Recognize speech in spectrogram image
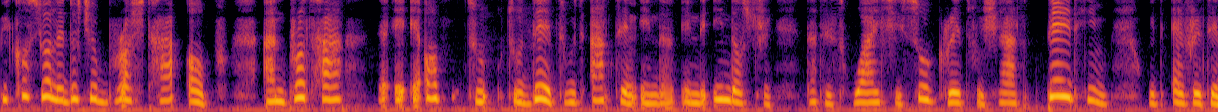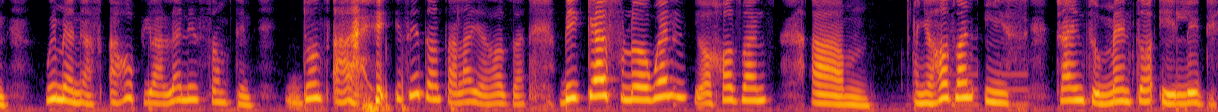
Because Yul brushed her up and brought her up to to date with acting in the in the industry. That is why she's so grateful. She has paid him with everything. Women have, i hope you are learning something. Don't uh, is it don't allow your husband. Be careful oh, when your husband's um and your husband is trying to mentor a lady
